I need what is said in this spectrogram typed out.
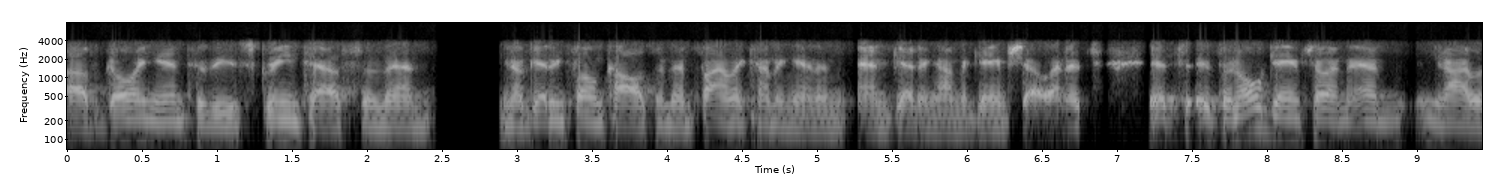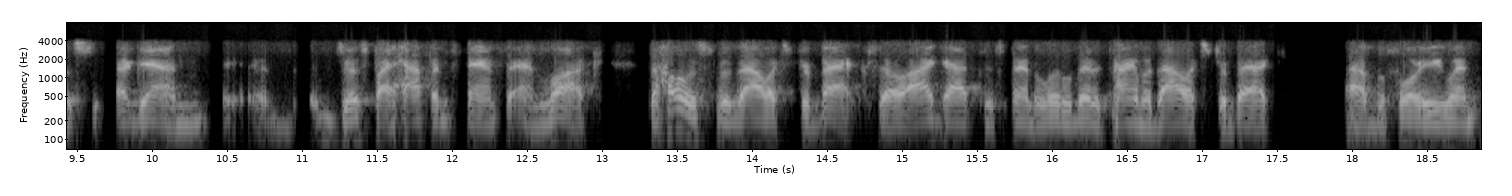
of going into these screen tests and then you know getting phone calls and then finally coming in and, and getting on the game show and it's it's it's an old game show and and you know I was again just by happenstance and luck the host was Alex Trebek so I got to spend a little bit of time with Alex Trebek uh, before he went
